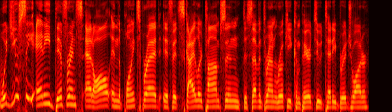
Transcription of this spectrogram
Would you see any difference at all in the point spread if it's Skylar Thompson, the seventh round rookie, compared to Teddy Bridgewater?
